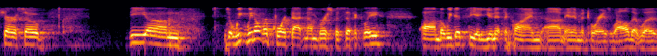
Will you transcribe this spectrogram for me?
Sure. So the um so we don't report that number specifically, but we did see a unit decline in inventory as well that was,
